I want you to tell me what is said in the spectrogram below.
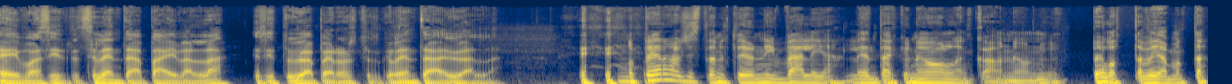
Ei vaan siitä, että se lentää päivällä ja sitten on yöperhoset, jotka lentää yöllä. No perhoisista nyt ei ole niin väliä, lentääkö ne ollenkaan, ne on pelottavia, mutta...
